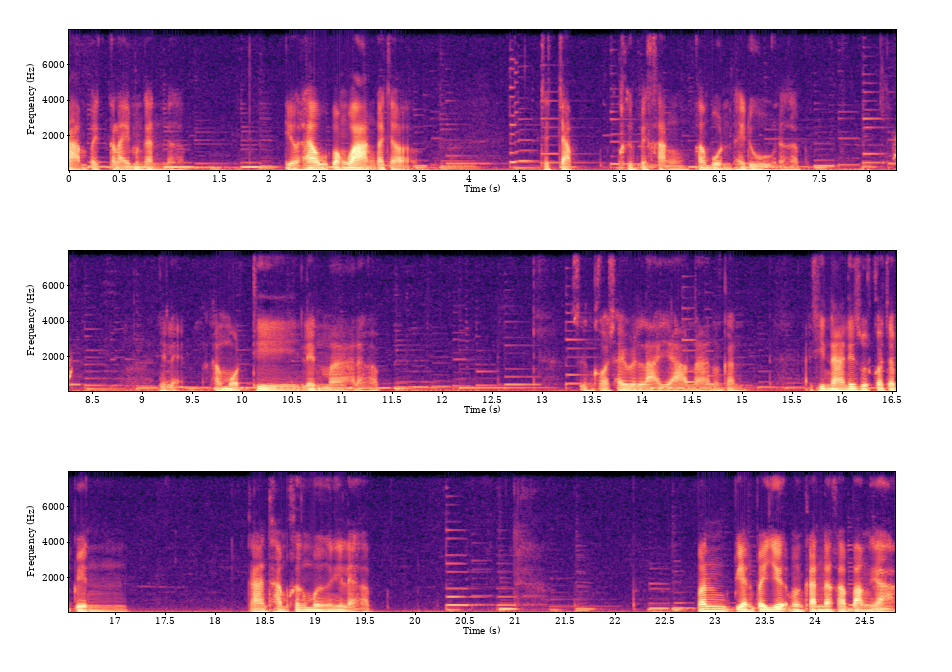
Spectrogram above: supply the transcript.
ตามไปไกลเหมือนกันนะครับ เดี๋ยวถ้าว่างๆก็จะ จะจับขึ้นไปขังข้างบนให้ดูนะครับ นี่แหละทั้งหมดที่เล่นมานะครับ ซึ่งก็ใช้เวลายาวนานเหมือนกันไอ้ที่นานที่สุดก็จะเป็นการทำเครื่องมือนี่แหละครับ มันเปลี่ยนไปเยอะเหมือนกันนะครับ บางอย่าง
